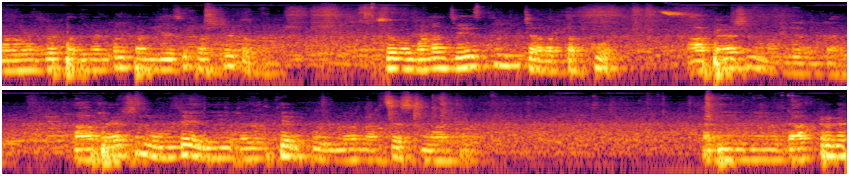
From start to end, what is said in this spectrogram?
మనం ఒక పది గంటలు పని చేసి ఫ్రస్ట్రేట్ అవుతాం సో మనం చేస్తుంది చాలా తక్కువ. ఆ ప్యాషన్ మనకి ఉండాలి ఆ ప్యాషన్ ఉండేది హెల్త్ కేర్ ఫీల్డ్లో నర్సెస్కి మాత్రం. అది నేను డాక్టర్గా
